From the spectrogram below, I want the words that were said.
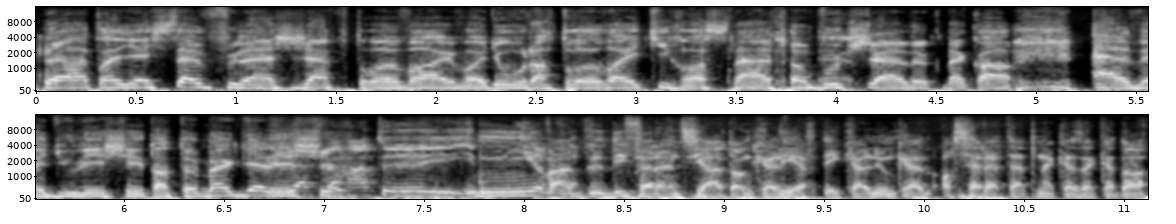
Tehát, hogy egy szemfüles zsebtolvaj vagy óratolvaj kihasználtam Bush elnöknek a elvegyülését a tömeggel. És... hát nyilván differenciáltan kell értékelnünk a szeretetnek ezeket a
